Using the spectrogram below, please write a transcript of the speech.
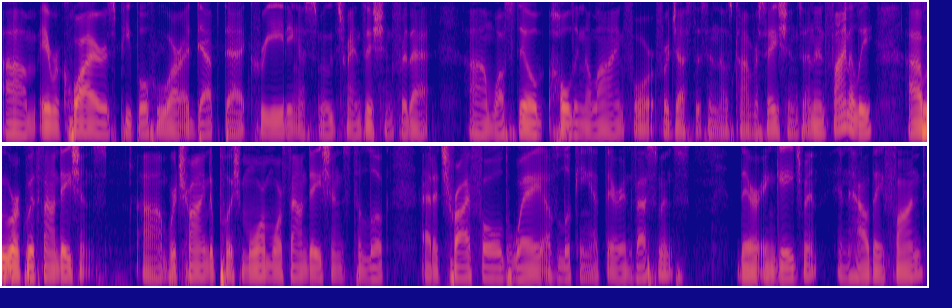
Um, it requires people who are adept at creating a smooth transition for that. Um, while still holding the line for, for justice in those conversations. And then finally, uh, we work with foundations. Um, we're trying to push more and more foundations to look at a trifold way of looking at their investments, their engagement, and how they fund,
